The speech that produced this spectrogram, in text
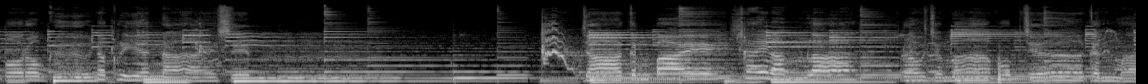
เพราะเราคือนักเรียนนายสิบจากกันไปใช่ลำลา เราจะมาพบเจอกันใหม่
